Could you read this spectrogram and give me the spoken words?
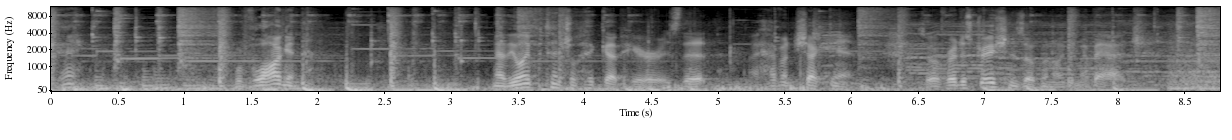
Okay, we're vlogging. Now the only potential hiccup here is that I haven't checked in. So if registration is open, I'll get my badge.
